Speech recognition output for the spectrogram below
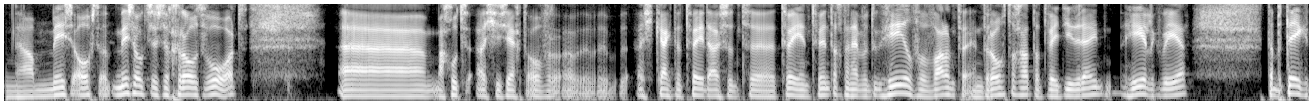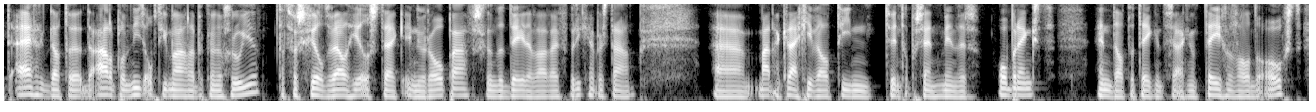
Nou, misoogst, misoogst is een groot woord. Uh, maar goed, als je zegt over, uh, als je kijkt naar 2022, dan hebben we natuurlijk heel veel warmte en droogte gehad. Dat weet iedereen. Heerlijk weer. Dat betekent eigenlijk dat de, de aardappelen niet optimaal hebben kunnen groeien. Dat verschilt wel heel sterk in Europa. Verschillende delen waar wij fabriek hebben staan. Maar dan krijg je wel 10, 20 procent minder opbrengst. En dat betekent dus eigenlijk een tegenvallende oogst.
